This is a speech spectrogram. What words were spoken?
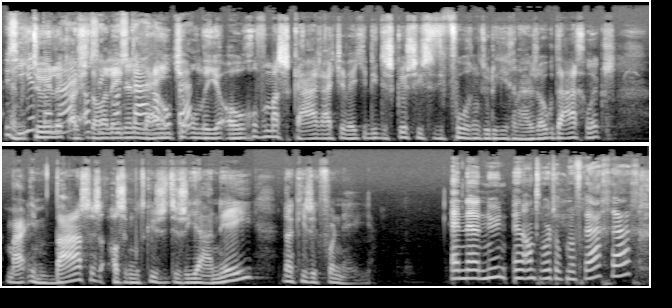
en natuurlijk, als je dan alleen een lijntje onder je oog of een mascaraatje, weet je, die discussies die voeren natuurlijk hier in huis ook dagelijks. Maar in basis, als ik moet kiezen tussen ja en nee, dan kies ik voor nee. En eh, nu een antwoord op mijn vraag graag.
